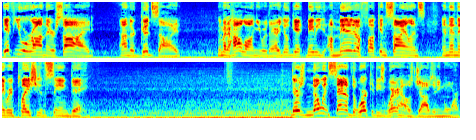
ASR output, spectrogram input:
If you were on their side, on their good side, no matter how long you were there, you'll get maybe a minute of fucking silence and then they replace you the same day. There's no incentive to work at these warehouse jobs anymore.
